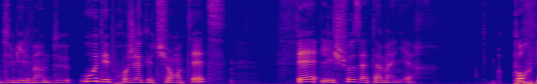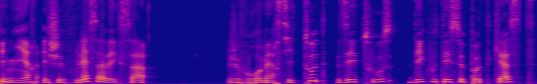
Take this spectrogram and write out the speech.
2022 ou des projets que tu as en tête, fais les choses à ta manière. Pour finir, et je vous laisse avec ça, je vous remercie toutes et tous d'écouter ce podcast.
